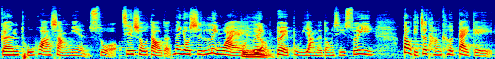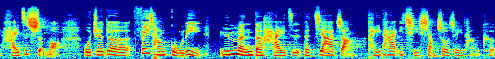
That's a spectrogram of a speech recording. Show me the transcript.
跟图画上面所接收到的，那又是另外不一样，对不一样的东西。所以，所以到底这堂课带给孩子什么？我觉得非常鼓励云门的孩子的家长陪他一起享受这一堂课。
